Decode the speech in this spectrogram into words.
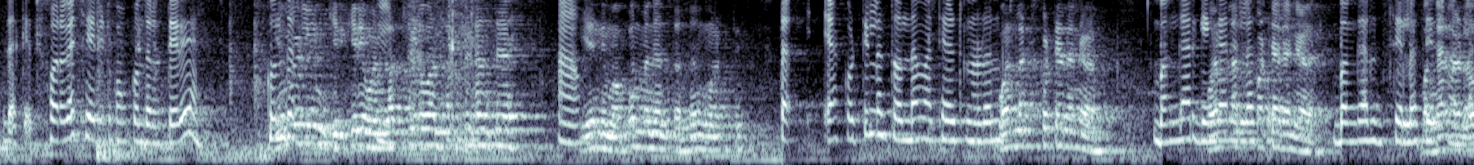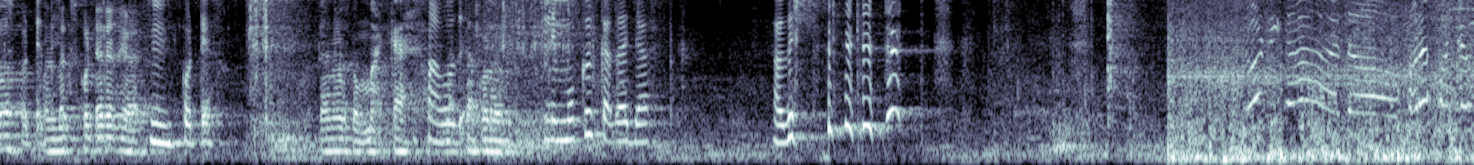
ಇದಾಕೈತಿ ಹೊರಗೆ ಚೇರ್ ಇಟ್ಕೊಂಡು ಕುಂದಿರ್ತೇರಿ ಕುಂದ್ರ ಕಿರಿಕಿರಿ ಒಂದ್ ಲಕ್ಷ ಒಂದ್ ಲಕ್ಷ ಅಂತ ಹಾ. ಏನ್ ನಿಮ್ಮ ಅಪ್ಪನ ಮನೆ ಅಂತ ಅಂದಂಗ್ ಮಾಡ್ತಿ? ಯಾಕೆ ಕೊಟ್ಟಿಲ್ಲ ಅಂತ ಒಂದ ಮಾತು ಹೇಳ್ರಿ ನೋಡೋಣ. ಒಂದ್ ಲಕ್ಷ ಕೊಟ್ಟೇನ ಹೇಳ? ಬಂಗಾರ ಗಿಂಗಾರ ಎಲ್ಲ ಲಕ್ಷ ಕೊಟ್ಟೇರೇನ್ ಹೇಳ? ಬಂಗಾರದ ಎಲ್ಲ ಸೇರಿ ಬಂಗಾರ ಒಂದ್ ನೋಡು ಲಕ್ಷ ಕೊಟ್ಟೈತಿ ಒಂದ್ ಲಕ್ಷ ಕೊಟ್ಟೇರೇನ್ ಹೇಳ? ಹ್ಮ್ ಕೊಟ್ಟೆ ಹೌದು. ನಿಮ್ಮ ಮುಖಕ್ಕೆ ಅದ ಜಾಸ್ತಿ. ಅದಿಲ್ಲ ನೋಡ್ರಿ ಅದು ಹೊರಗೆ ಹೊಂಟೇವಿ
